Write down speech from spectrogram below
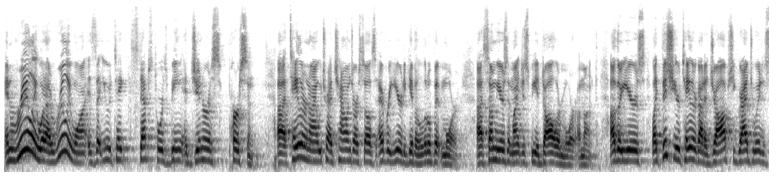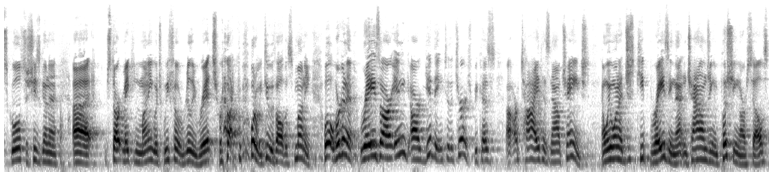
And really, what I really want is that you would take steps towards being a generous person. Uh, Taylor and I, we try to challenge ourselves every year to give a little bit more. Uh, some years it might just be a dollar more a month. Other years, like this year, Taylor got a job. She graduated school, so she's going to uh, start making money, which we feel really rich. We're like, what do we do with all this money? Well, we're going to raise our, in, our giving to the church because uh, our tithe has now changed. And we want to just keep raising that and challenging and pushing ourselves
